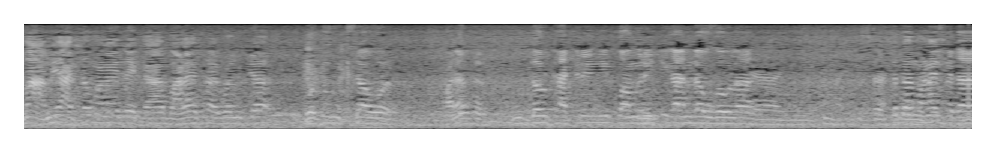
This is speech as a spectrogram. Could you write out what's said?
मग आम्ही असं म्हणायचंय का बाळासाहेबांच्या वटवृक्षावर उद्धव ठाकरेंनी काँग्रेसची गांजा उगवला. असं का म्हणायचं का?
